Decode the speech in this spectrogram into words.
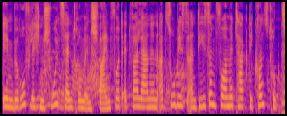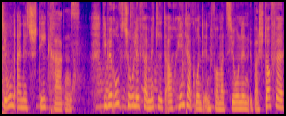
Im beruflichen Schulzentrum in Schweinfurt etwa lernen Azubis an diesem Vormittag die Konstruktion eines Stehkragens. Die Berufsschule vermittelt auch Hintergrundinformationen über Stoffe,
